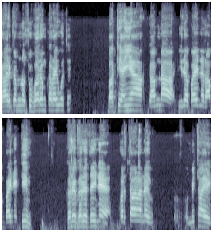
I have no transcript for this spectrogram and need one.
કાર્યક્રમનો શુભારંભ કરાવ્યો છે. બાકી અહીંયા ગામના હીરાભાઈ અને રામભાઈની ટીમ ઘરે ઘરે જઈને ફરસાણ અને મીઠાઈ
